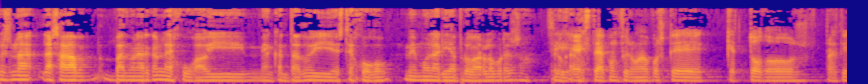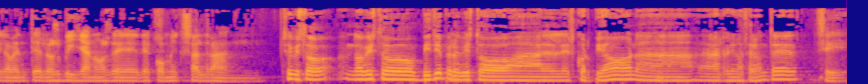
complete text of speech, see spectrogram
es una, la saga Batman Arkham la he jugado y me ha encantado y este juego me molaría probarlo por eso. Sí, claro. este ha confirmado pues que, que todos, prácticamente los villanos de, de cómics saldrán. Sí, he visto, no he visto vídeo, pero he visto al escorpión, a- al rinoceronte. Sí.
